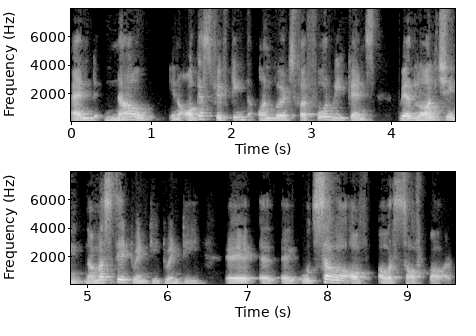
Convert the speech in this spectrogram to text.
And now, in August 15th onwards, for four weekends, we are launching Namaste 2020, a, a, a Utsava of our soft power.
